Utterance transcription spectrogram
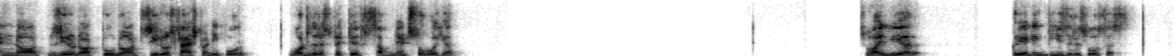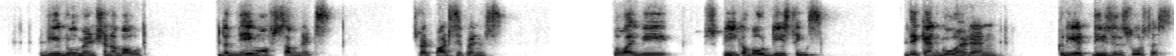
10.0.2.0 slash 24. What is the respective subnets over here? So while we are creating these resources, we do mention about the name of subnets so that participants. So while we speak about these things, they can go ahead and create these resources.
